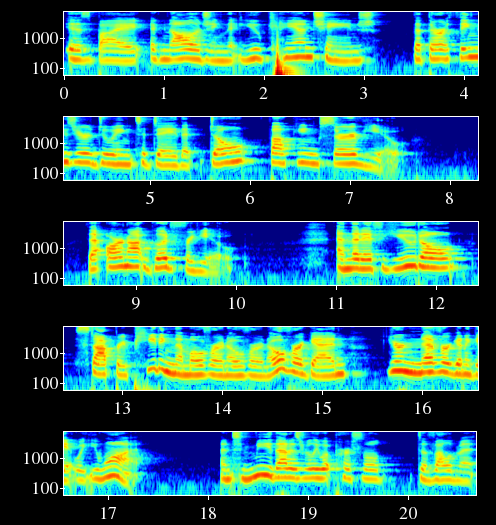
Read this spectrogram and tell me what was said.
is by acknowledging that you can change, that there are things you're doing today that don't fucking serve you, that are not good for you. And that if you don't stop repeating them over and over and over again, you're never going to get what you want. And to me, that is really what personal development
